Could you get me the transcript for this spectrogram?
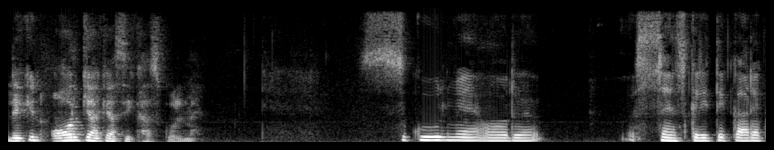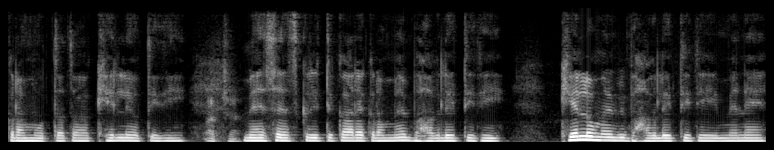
लेकिन और क्या क्या सीखा स्कूल में? स्कूल में और सांस्कृतिक कार्यक्रम होता था खेलने होती थी। अच्छा। मैं सांस्कृतिक कार्यक्रम में भाग लेती थी। खेलों में भी भाग लेती थी। मैंने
